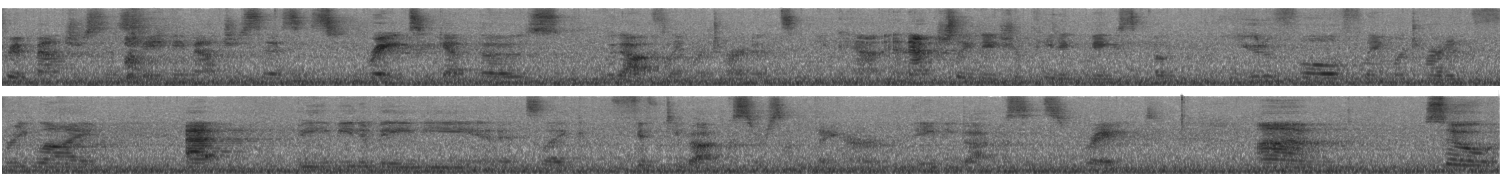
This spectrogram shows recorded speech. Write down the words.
crib mattresses, baby mattresses, it's great to get those without flame retardants if you can. And actually Naturepedic makes a beautiful flame retardant free line at baby to baby and like 50 bucks or something or 80 bucks. It's great. Um, so,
